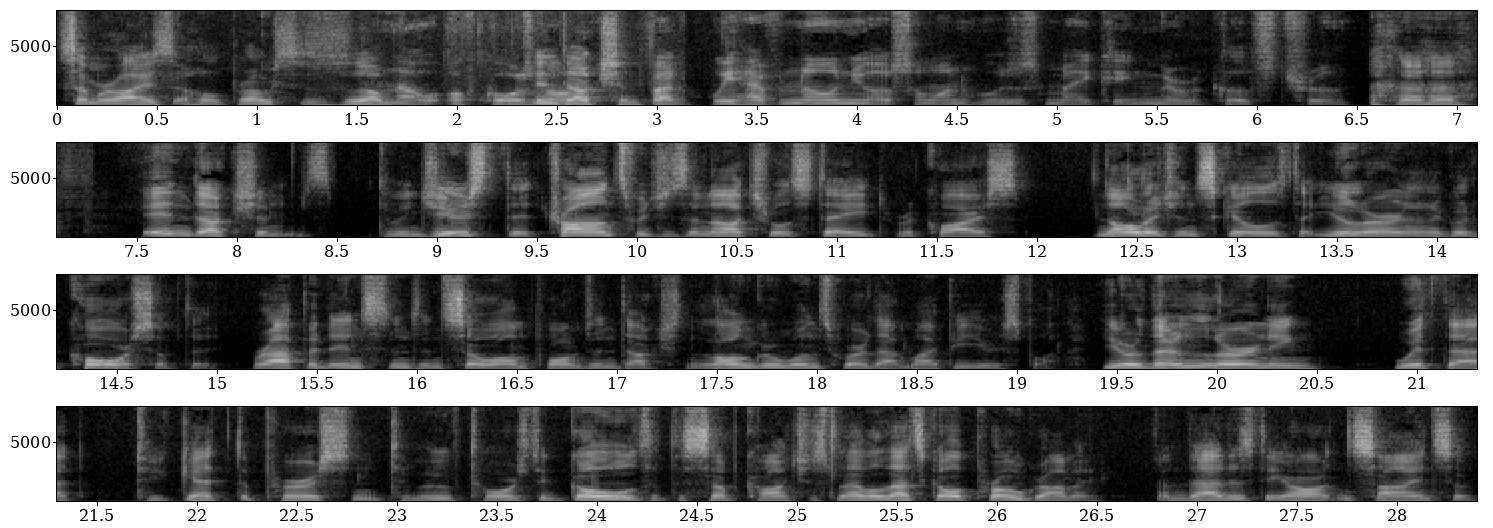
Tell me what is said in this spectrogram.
summarize the whole process of no, of course induction. Not, but we have known you as someone who is making miracles true. Inductions. To induce the trance, which is a natural state, requires knowledge and skills that you learn in a good course of the rapid, instant, and so on forms of induction, longer ones where that might be useful. You're then learning with that to get the person to move towards the goals at the subconscious level. That's called programming. And that is the art and science of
